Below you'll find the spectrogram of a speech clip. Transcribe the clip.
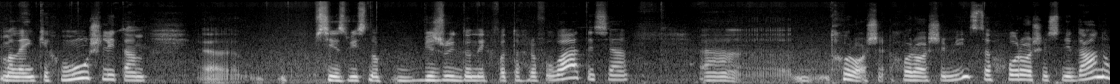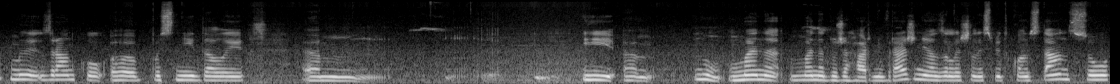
маленьких мушлі. Там е, всі, звісно, біжуть до них фотографуватися. Е, Хороше, хороше місце, хороший сніданок. Ми зранку поснідали. Ем, і ем, ну, у мене, у мене дуже гарні враження залишились від Констансу.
